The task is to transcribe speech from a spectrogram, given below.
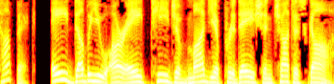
Awra Teej of Madhya Pradesh and Chhattisgarh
